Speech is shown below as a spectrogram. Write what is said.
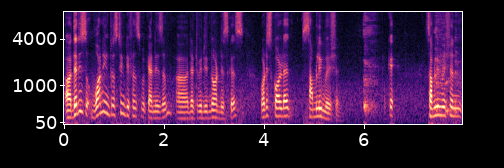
Uh, there is one interesting defense mechanism uh, that we did not discuss what is called as sublimation. Okay. Sublimation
